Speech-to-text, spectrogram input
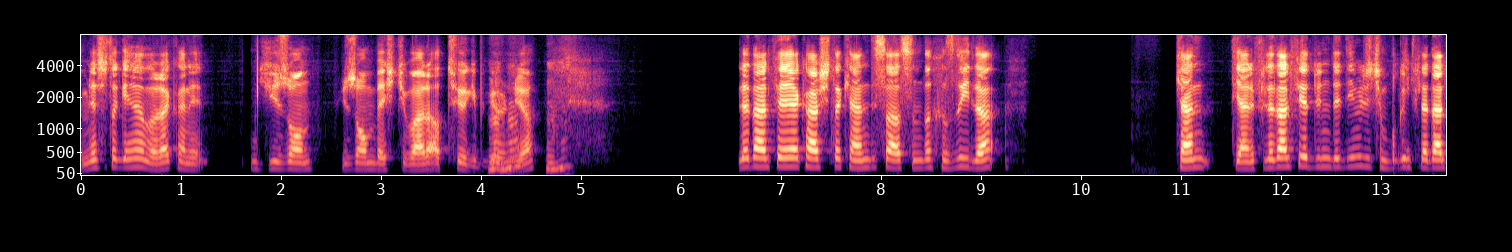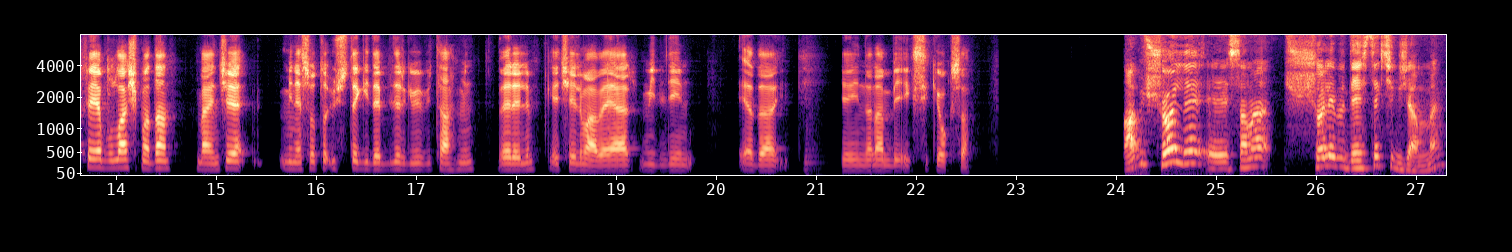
Minnesota genel olarak hani 110 115 civarı atıyor gibi Hı hı, görünüyor. hı hı. Philadelphia'ya karşı da kendi sahasında hızıyla kendi yani Philadelphia dün dediğimiz için bugün Philadelphia'ya bulaşmadan bence Minnesota üste gidebilir gibi bir tahmin verelim. Geçelim abi eğer bildiğin ya da yayınlanan bir eksik yoksa. Abi şöyle e, sana şöyle bir destek çıkacağım ben.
